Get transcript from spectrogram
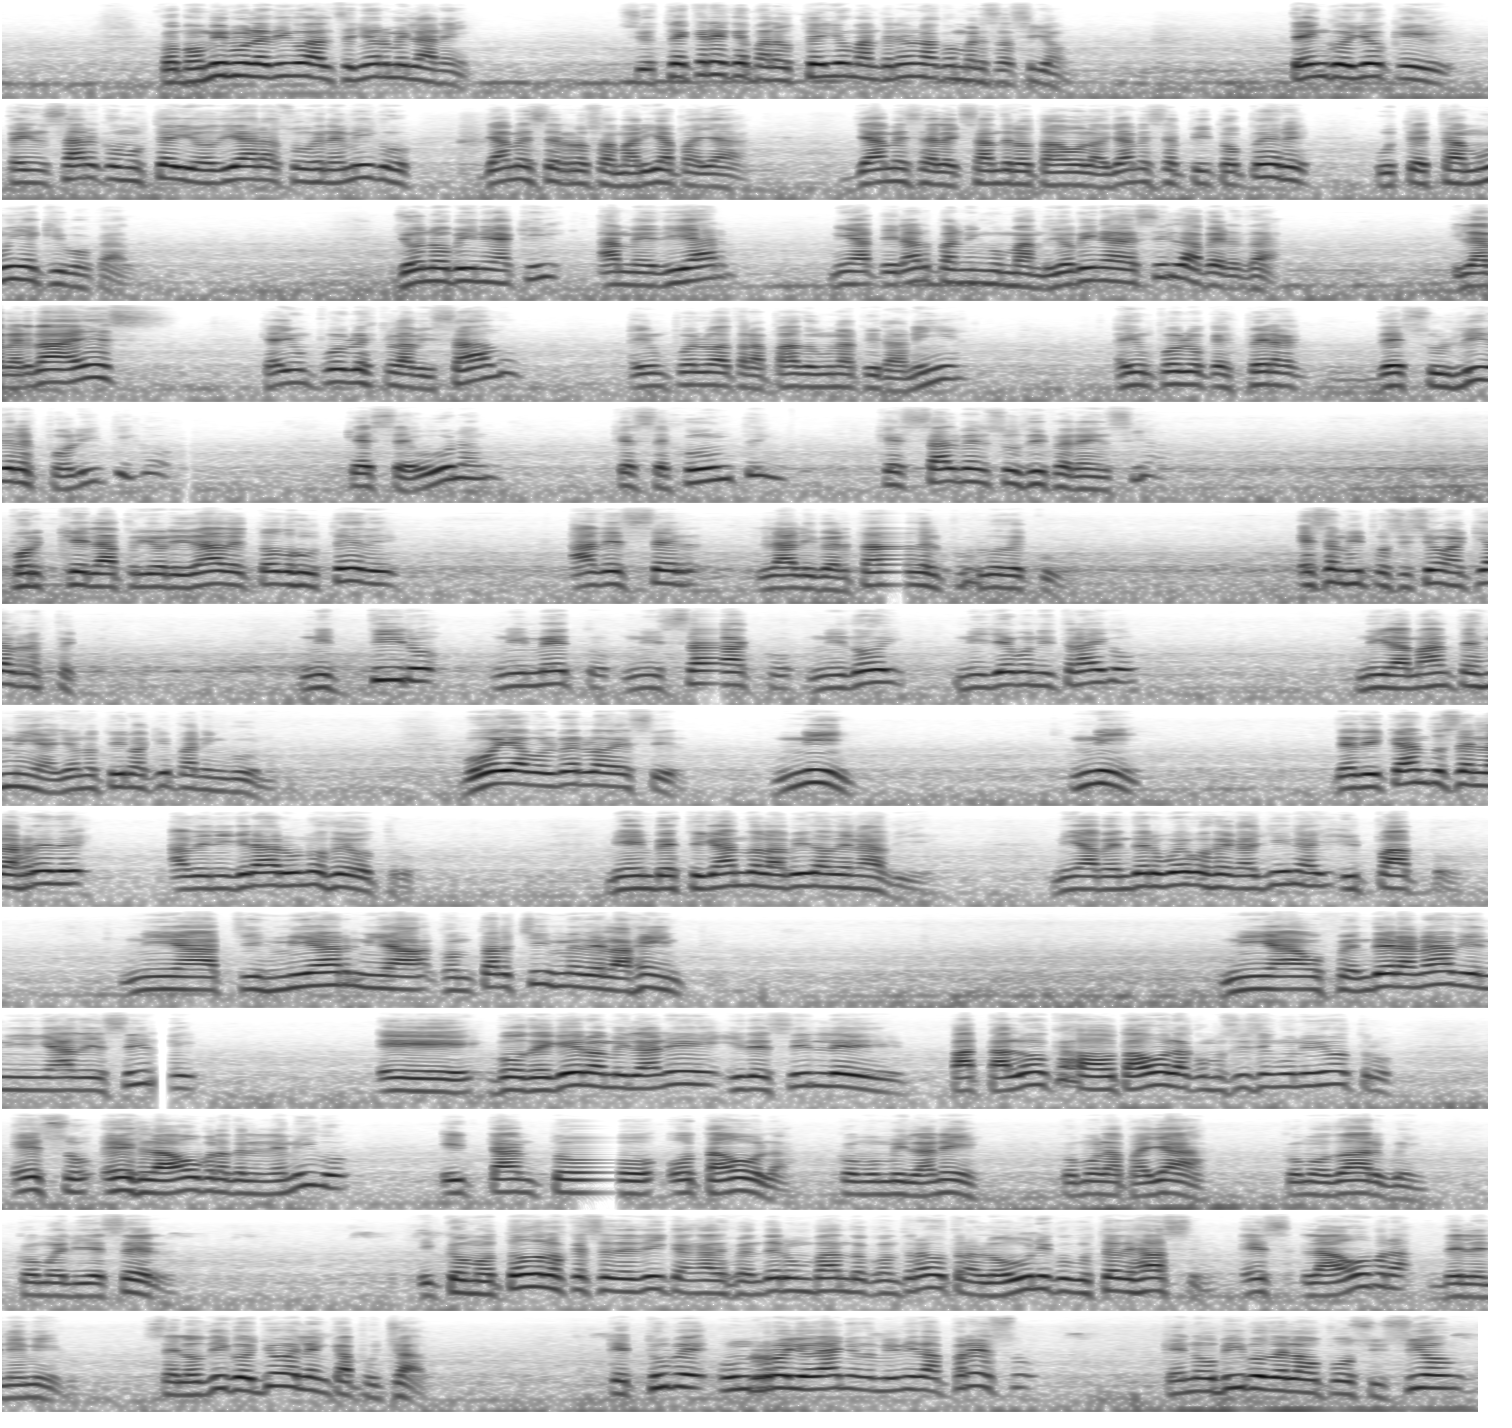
Como mismo le digo al señor Milané, si usted cree que para usted yo mantener una conversación, tengo yo que pensar como usted y odiar a sus enemigos, llámese Rosa María Payá, llámese Alexandre Otaola, llámese Pito Pérez, usted está muy equivocado. Yo no vine aquí a mediar ni a tirar para ningún mando. Yo vine a decir la verdad. Y la verdad es que hay un pueblo esclavizado, hay un pueblo atrapado en una tiranía, hay un pueblo que espera de sus líderes políticos que se unan, que se junten, que salven sus diferencias, porque la prioridad de todos ustedes ha de ser la libertad del pueblo de Cuba. Esa es mi posición aquí al respecto. Ni tiro ni meto, ni saco, ni doy, ni llevo, ni traigo, ni la manta es mía. Yo no tiro aquí para ninguno. Voy a volverlo a decir. Ni, ni, dedicándose en las redes a denigrar unos de otros, ni a investigando la vida de nadie, ni a vender huevos de gallina y, pato, ni a chismear, ni a contar chisme de la gente, ni a ofender a nadie, ni a decirle eh, bodeguero a Milané y decirle pataloca a Otaola, como se dicen uno y otro, eso es la obra del enemigo y tanto Otaola como Milané, como La Payá, como Darwin, como Eliezer y como todos los que se dedican a defender un bando contra otra, lo único que ustedes hacen es la obra del enemigo. Se lo digo yo, el encapuchado, que tuve un rollo de años de mi vida preso, que no vivo de la oposición,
